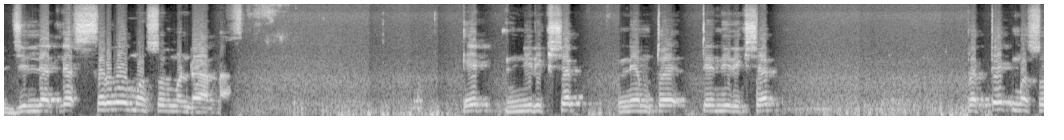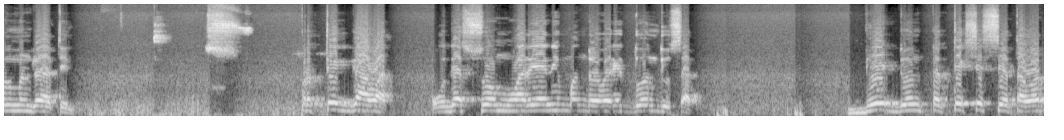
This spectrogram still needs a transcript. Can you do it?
जिल्ह्यातल्या सर्व महसूल मंडळांना एक निरीक्षक नेमतोय ते निरीक्षक प्रत्येक महसूल मंडळातील प्रत्येक गावात उद्या सोमवारी आणि मंगळवारी दोन दिवसात भेट देऊन प्रत्यक्ष शेतावर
